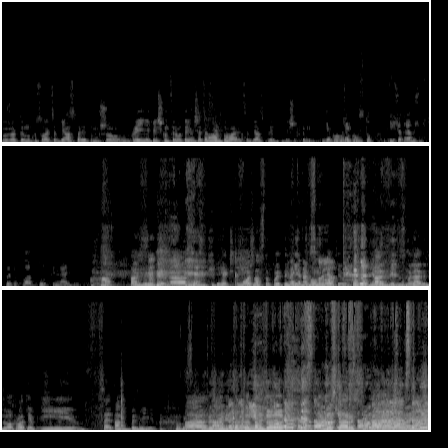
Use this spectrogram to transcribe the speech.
дуже активно просувається в діаспорі, тому що в Україні більш консервативніше це Так, все так. відбувається, в діаспорі більш активно. З якого віку вступ? І що треба, щоб вступити в пласт тут, в Фінляндії? Ага, так, окей. А, якщо можна вступити Давайте від так, з двох нуля. років. Так, від з нуля від двох років і все, там безліміт. А, Без так. ліміт. Без Тобто там до, до старості. Так, Так, так, є.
